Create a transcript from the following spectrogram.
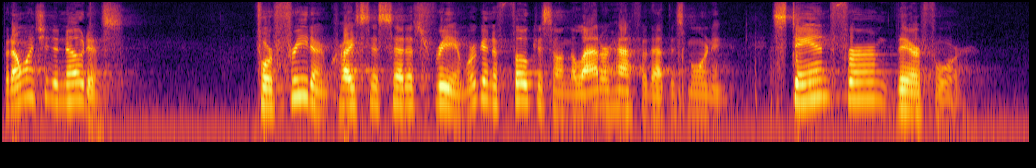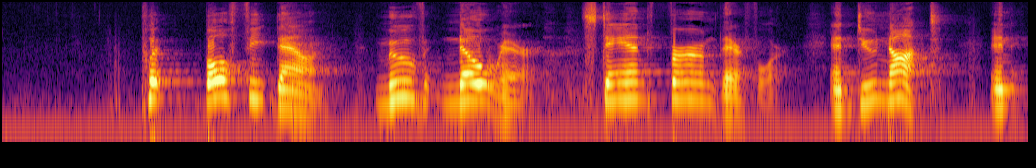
But I want you to notice for freedom, Christ has set us free, and we're going to focus on the latter half of that this morning. Stand firm, therefore. Put both feet down. Move nowhere. Stand firm, therefore. And do not, in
